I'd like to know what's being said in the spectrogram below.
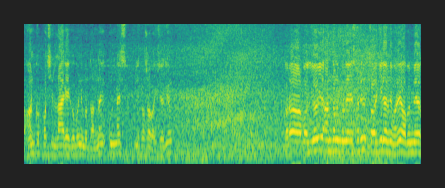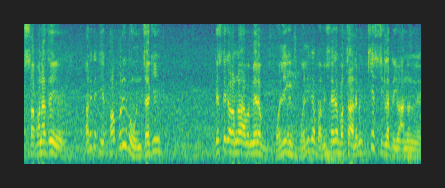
धनको पछि लागेको पनि म झन्डै उन्नाइस बिस वर्ष भइसक्यो। तर अब यही आन्दोलनले यसरी नै चर्किरहने भने अब मेरो सपना चाहिँ अलिकति अपूर्व हुन्छ कि? त्यस्तै न अब मेरो भोलि भोलिका भविष्यका बच्चाहरूले पनि के सिक्ला त यो आन्दोलनले?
